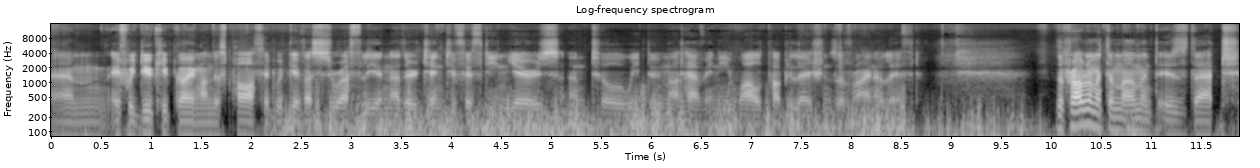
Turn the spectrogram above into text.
Um, if we do keep going on this path, it would give us roughly another 10 to 15 years until we do not have any wild populations of rhino left. The problem at the moment is that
